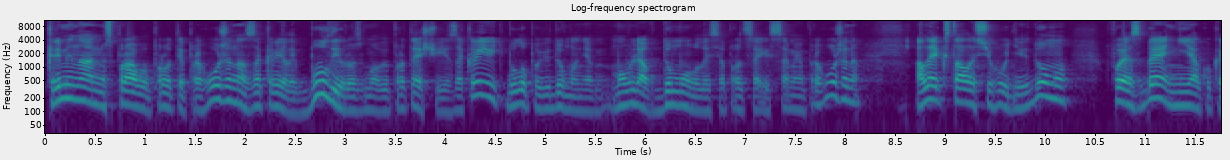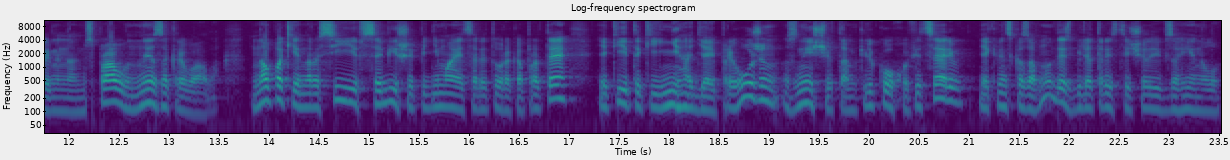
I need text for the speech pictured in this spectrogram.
кримінальну справу проти Пригожина закрили. Були розмови про те, що її закриють, було повідомлення, мовляв, домовилися про це із самим Пригожиним. Але як стало сьогодні відомо, ФСБ ніяку кримінальну справу не закривала. Навпаки, на Росії все більше піднімається риторика про те, який такий нігадяй Пригожин знищив там кількох офіцерів, як він сказав, ну десь біля 30 чоловік загинуло,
